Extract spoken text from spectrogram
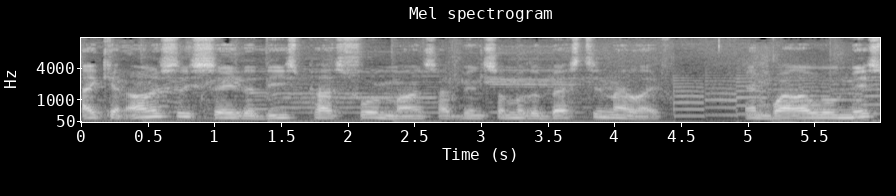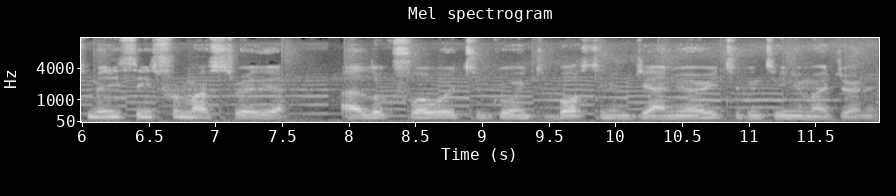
I can honestly say that these past four months have been some of the best in my life, and while I will miss many things from Australia, I look forward to going to Boston in January to continue my journey.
